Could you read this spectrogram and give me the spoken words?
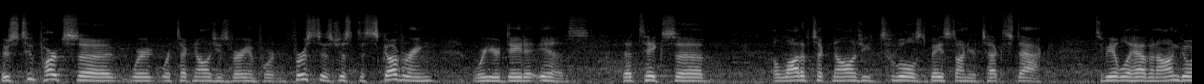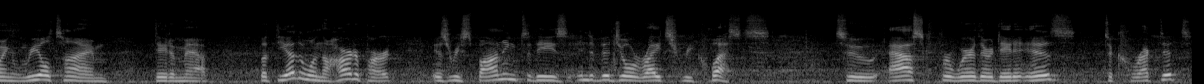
There's two parts uh, where, where technology is very important. First is just discovering where your data is. That takes uh, a lot of technology tools based on your tech stack to be able to have an ongoing real-time data map. But the other one, the harder part, is responding to these individual rights requests to ask for where their data is, to correct it,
